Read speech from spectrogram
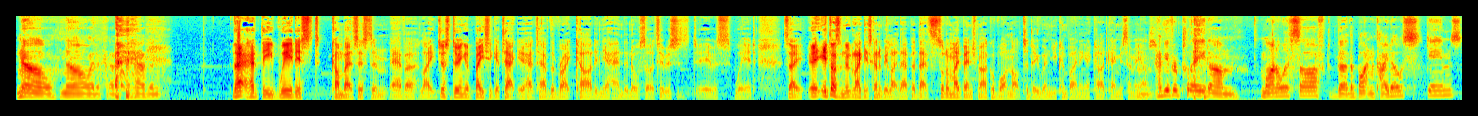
No, no, I, have, I haven't. that had the weirdest combat system ever. Like just doing a basic attack, you had to have the right card in your hand and all sorts. It was it was weird. So it, it doesn't look like it's going to be like that, but that's sort of my benchmark of what not to do when you're combining a card game with something mm. else. Have you ever played um Monolith Soft, the the Baten Kaitos games?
